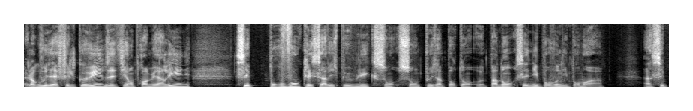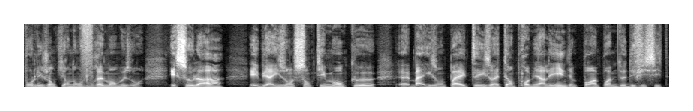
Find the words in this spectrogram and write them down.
alors que vous avez fait le Covid, vous étiez en première ligne, c'est pour vous que les services publics sont, sont plus importants. Pardon, c'est ni pour vous ni pour moi. Hein. Hein, c'est pour les gens qui en ont vraiment besoin. Et ceux-là, eh bien, ils ont le sentiment que, eh, bah, ils ont pas été, ils ont été en première ligne pour un problème de déficit.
